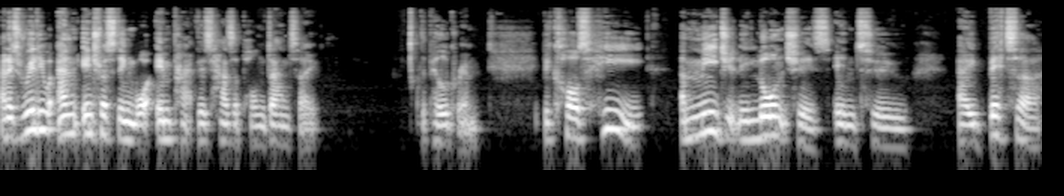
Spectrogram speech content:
And it's really interesting what impact this has upon Dante, the pilgrim, because he immediately launches into a bitter,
